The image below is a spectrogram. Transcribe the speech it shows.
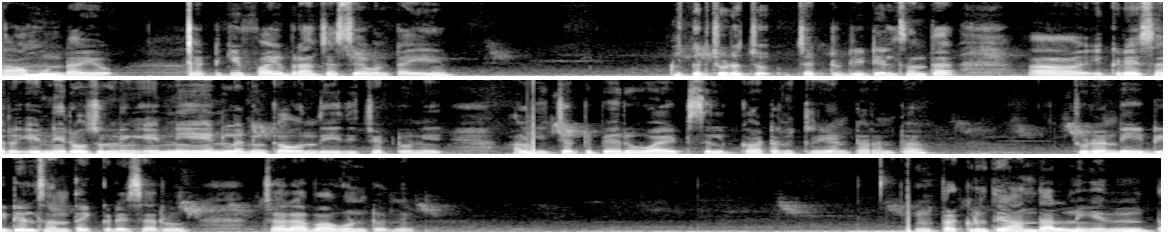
లాముండాయో చెట్టుకి ఫైవ్ బ్రాంచెస్సే ఉంటాయి. ఇక్కడ చూడొచ్చు చెట్టు డీటెయిల్స్ అంతా ఇక్కడేసారు ఇక్కడ వేశారు ఎన్ని రోజులు ఎన్ని ఏండ్ల ఇంకా ఉంది ఇది చెట్టుని. అలాగే ఈ చెట్టు పేరు వైట్ సిల్క్ కాటన్ ట్రీ అంటారంట. చూడండి ఈ డీటెయిల్స్ అంతా ఇక్కడ వేశారు చాలా బాగుంటుంది. ప్రకృతి అందాలని ఎంత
